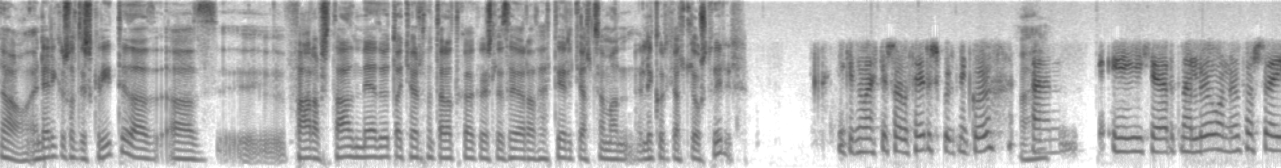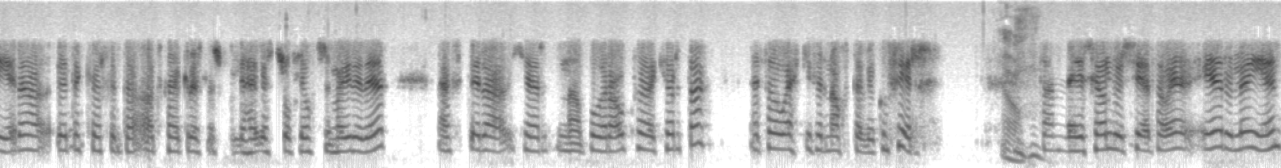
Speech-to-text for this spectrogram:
Já, en er ekki svolítið skrítið að, að uh, fara af stað með auðvitað kjörfundaratkvæðagreyslu þegar að þetta er ekki allt saman, likur ekki allt ljóst fyrir? Ég get nú ekki svara þeirri spurningu Aha. en í hérna lögunum þá segir að auðvitað kjörfundaratkvæðagreyslu skuli hefist svo fljótt sem auðvið er eftir að hérna búið ákveða kjörda en þó ekki fyrir náttavíkum fyrr. Já. Þannig sjálfur sér þá er, eru lögin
